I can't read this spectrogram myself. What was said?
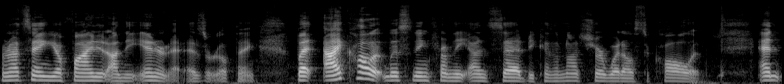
I'm not saying you'll find it on the internet as a real thing, but I call it listening from the unsaid because I'm not sure what else to call it. And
